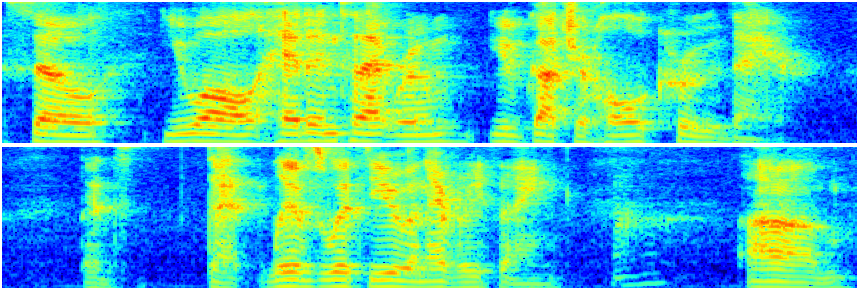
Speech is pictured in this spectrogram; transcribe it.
So you all head into that room. You've got your whole crew there. That's that lives with you and everything. Um,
